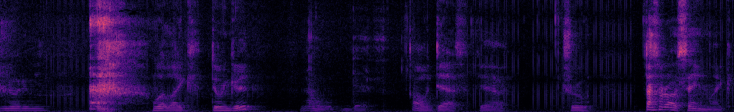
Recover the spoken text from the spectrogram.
You know what I mean? What, like doing good? No, death. Oh, death. Yeah, true. That's what I was saying. Like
